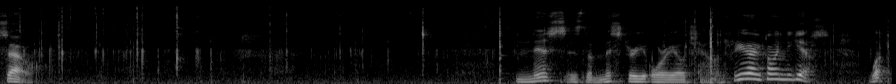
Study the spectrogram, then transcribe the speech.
So, this is the mystery Oreo challenge. We are going to guess what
